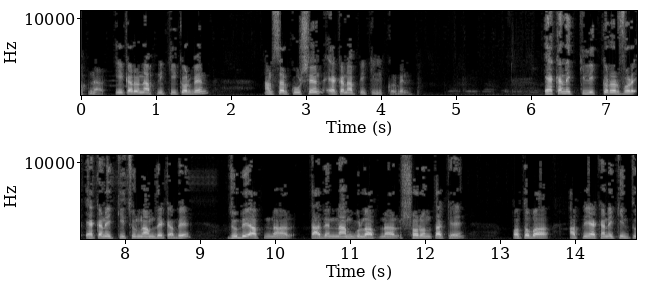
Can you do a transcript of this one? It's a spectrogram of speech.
আপনার। এই কারণে আপনি কি করবেন আনসার কোশ্চেন এখানে আপনি ক্লিক করবেন। এখানে ক্লিক করার পরে এখানে কিছু নাম দেখাবে। যদি আপনার, তাদের নামগুলো আপনার স্মরণ থাকে, অথবা আপনি এখানে কিন্তু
